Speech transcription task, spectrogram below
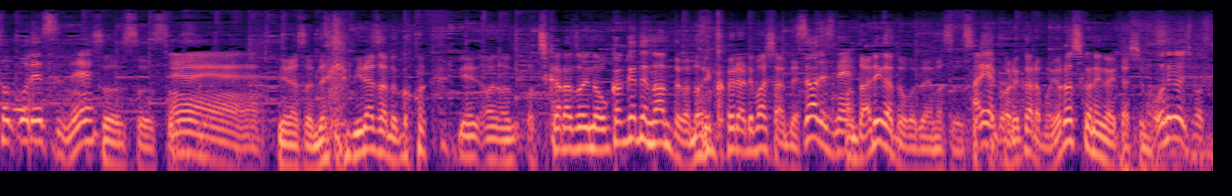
そこですね。そうそうそう、え皆さんね 皆さんのごねあのお力添えのおかげでなんとか乗り越えられましたんで。そうですね。本当ありがとうございます。そしてこれからもよろしくお願いいたします。お願いします。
